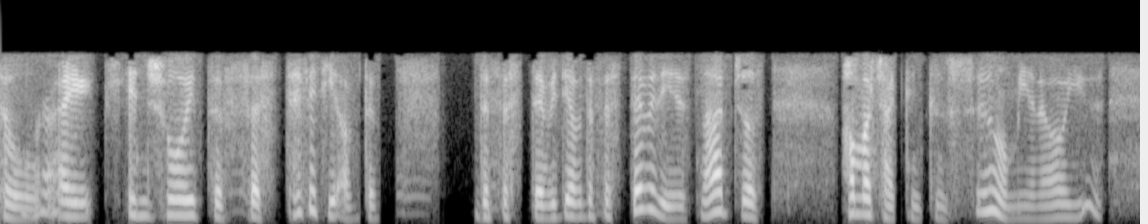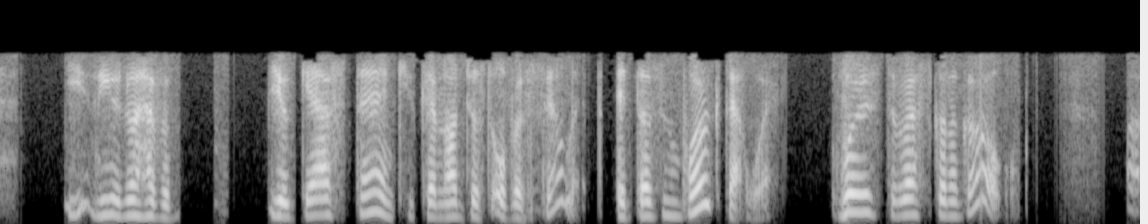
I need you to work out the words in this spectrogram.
So right. enjoy the festivity of the the festivity of the festivity. It's not just how much I can consume. You know, you you, you don't have a your gas tank. You cannot just overfill it. It doesn't work that way. Where is the rest going to go? Uh,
